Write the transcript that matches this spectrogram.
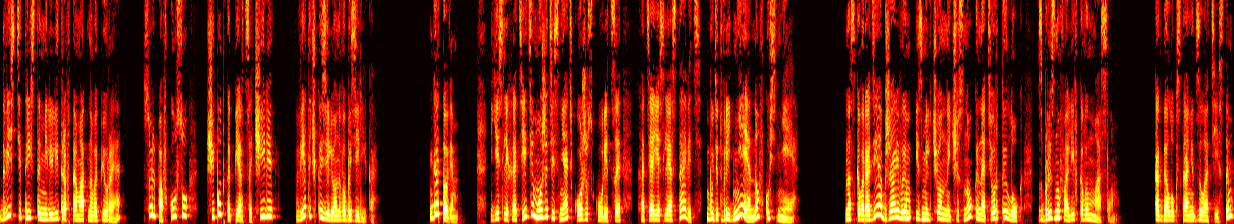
200-300 миллилитров томатного пюре, соль по вкусу, щепотка перца чили, веточка зеленого базилика. Готовим. Если хотите, можете снять кожу с курицы, хотя если оставить, будет вреднее, но вкуснее. На сковороде обжариваем измельченный чеснок и натертый лук, сбрызнув оливковым маслом. Когда лук станет золотистым,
